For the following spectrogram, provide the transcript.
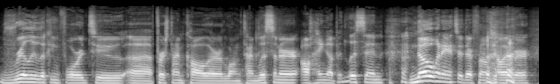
really looking forward to uh, first time caller, long time listener. I'll hang up and listen. No one answered their phone, however.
